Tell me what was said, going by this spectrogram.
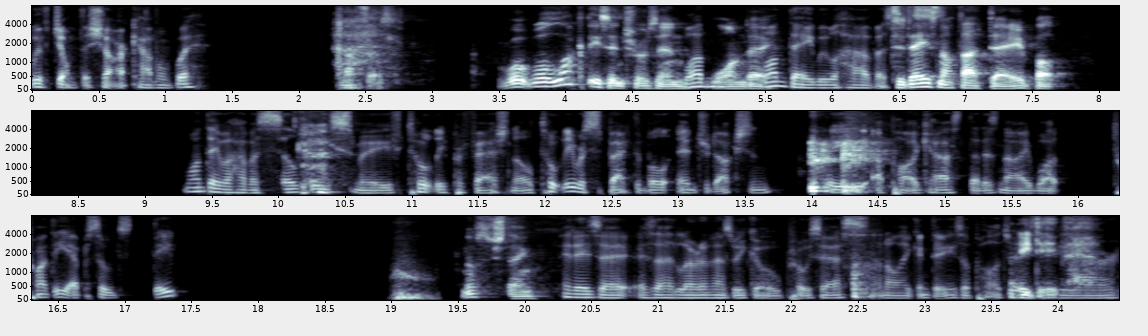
we've jumped the shark, haven't we? that's it. We'll, we'll lock these intros in one, day. One day we will have a. Today's not that day, but One day we'll have a silky smooth, totally professional, totally respectable introduction to a podcast that is now, what, 20 episodes deep? no such thing. It is a is a learning as we go process, and all I can do is apologize to our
